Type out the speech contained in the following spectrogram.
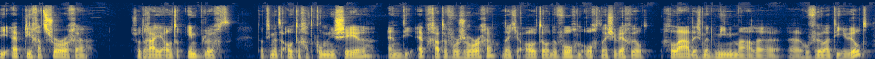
Die app die gaat zorgen, zodra je auto inplugt, dat hij met de auto gaat communiceren. En die app gaat ervoor zorgen dat je auto de volgende ochtend, als je weg wilt, geladen is met minimale uh, hoeveelheid die je wilt.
